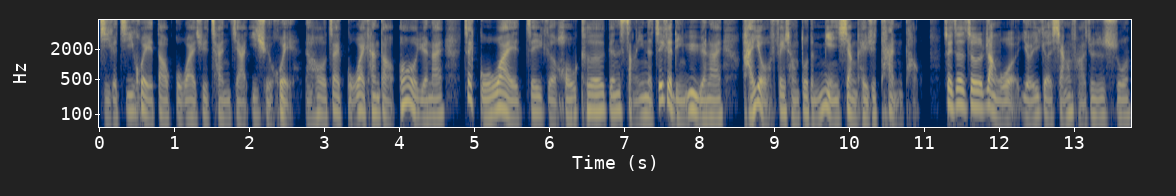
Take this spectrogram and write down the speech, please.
几个机会到国外去参加医学会，然后在国外看到哦，原来在国外这个喉科跟嗓音的这个领域，原来还有非常多的面向可以去探讨。所以这就让我有一个想法，就是说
